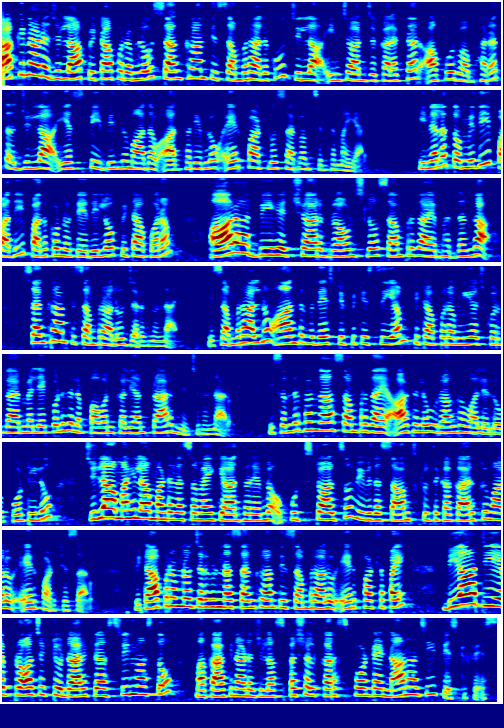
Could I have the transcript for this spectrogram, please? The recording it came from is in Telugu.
కాకినాడ జిల్లా పిఠాపురంలో సంక్రాంతి సంబరాలకు జిల్లా ఇన్ఛార్జ్ కలెక్టర్ అపూర్వ భరత్ జిల్లా ఎస్పీ బిందు మాధవ్ ఆధ్వర్యంలో ఏర్పాట్లు సర్వం సిద్ధమయ్యాయి. ఈ నెల తొమ్మిది పది పదకొండు తేదీల్లో పిఠాపురం ఆర్ఆర్బీహెచ్ఆర్ గ్రౌండ్స్లో సంప్రదాయబద్ధంగా సంక్రాంతి సంబరాలు జరగనున్నాయి. ఈ సంబరాలను ఆంధ్రప్రదేశ్ డిప్యూటీ సీఎం పిఠాపురం నియోజకవర్గ ఎమ్మెల్యే కొనిదెల పవన్ కళ్యాణ్ ప్రారంభించనున్నారు. ఈ సందర్భంగా సంప్రదాయ ఆటలు రంగవాలులో పోటీలు జిల్లా మహిళా మండల సమైక్య ఆధ్వర్యంలో ఫుడ్ స్టాల్స్ వివిధ సాంస్కృతిక కార్యక్రమాలు ఏర్పాటు చేశారు. పిఠాపురంలో జరగనున్న సంక్రాంతి సంబరాలు ఏర్పాట్లపై డిఆర్డీఏ ప్రాజెక్టు డైరెక్టర్ శ్రీనివాస్తో మా కాకినాడ జిల్లా special correspondent Nanaji face to face.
